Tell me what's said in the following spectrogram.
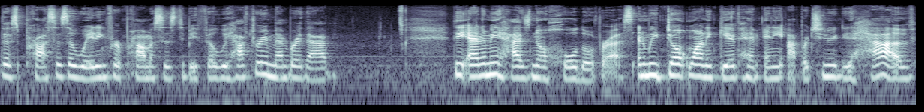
this process of waiting for promises to be filled, we have to remember that the enemy has no hold over us, and we don't want to give him any opportunity to have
